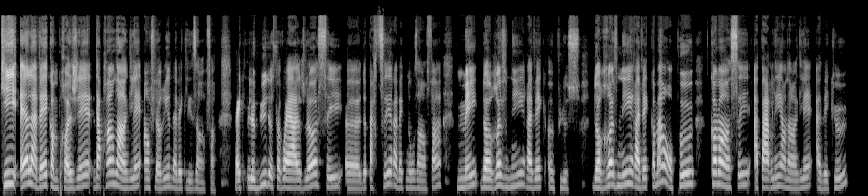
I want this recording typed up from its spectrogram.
qui, elle, avait comme projet d'apprendre l'anglais en Floride avec les enfants. le but de ce voyage-là, c'est euh, de partir avec nos enfants, mais de revenir avec un plus, de revenir avec comment on peut commencer à parler en anglais avec eux,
